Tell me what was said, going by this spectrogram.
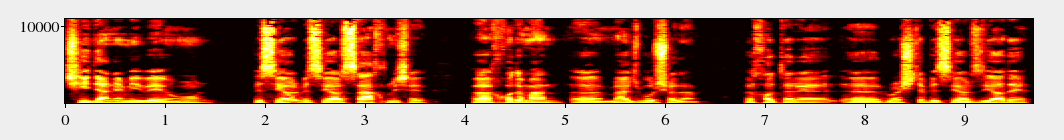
چیدن میوه اون بسیار بسیار سخت میشه. و خود من مجبور شدم به خاطر رشد بسیار زیاد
